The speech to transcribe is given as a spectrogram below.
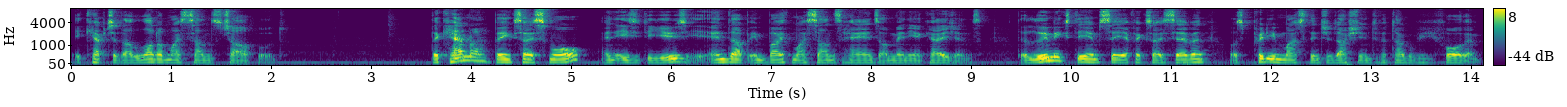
It captured a lot of my son's childhood. The camera, being so small and easy to use, it ended up in both my son's hands on many occasions. The Lumix DMC FX07 was pretty much the introduction into photography for them.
